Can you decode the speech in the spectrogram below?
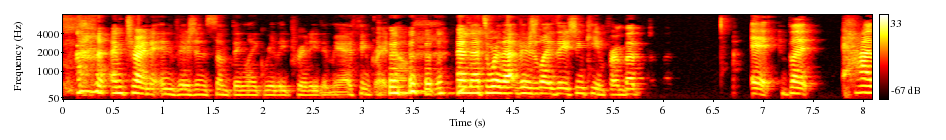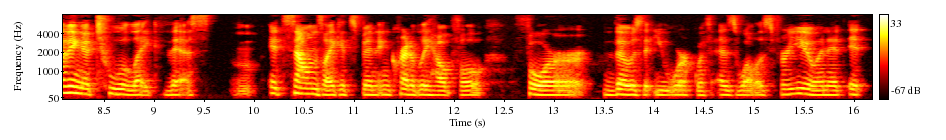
I'm trying to envision something like really pretty to me, I think right now. and that's where that visualization came from. But it but having a tool like this, it sounds like it's been incredibly helpful for those that you work with as well as for you. And it, it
